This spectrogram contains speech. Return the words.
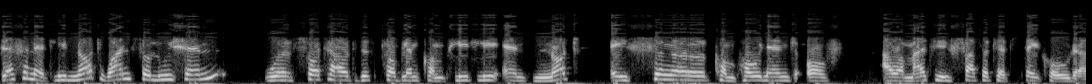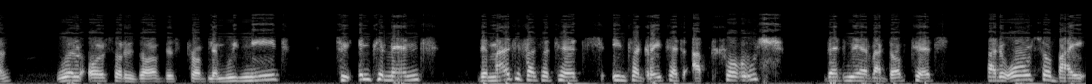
Definitely not one solution will sort out this problem completely and not a single component of our multifaceted stakeholders will also resolve this problem. We need to implement the multifaceted integrated approach that we have adopted, but also by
